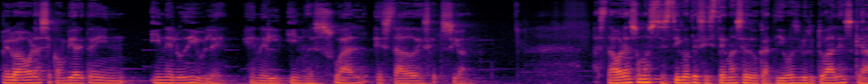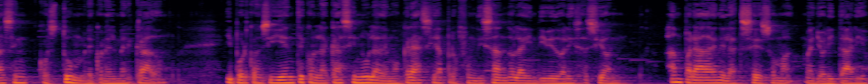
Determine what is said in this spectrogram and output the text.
pero ahora se convierte in ineludible en el inusual estado de excepción. Hasta ahora somos testigos de sistemas educativos virtuales que hacen costumbre con el mercado y por consiguiente con la casi nula democracia profundizando la individualización amparada en el acceso mayoritario.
